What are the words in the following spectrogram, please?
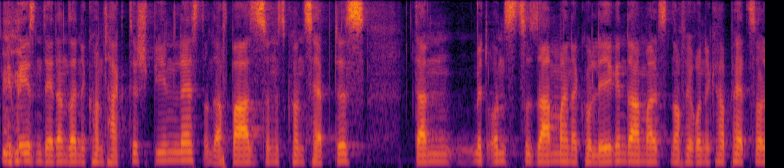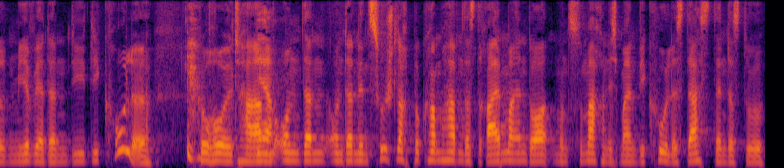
gewesen, der dann seine Kontakte spielen lässt und auf Basis so eines Konzeptes dann mit uns zusammen, meiner Kollegin damals noch, Veronika Petzold und mir, wir dann die, die Kohle geholt haben Ja. und dann, und dann den Zuschlag bekommen haben, das dreimal in Dortmund zu machen. Ich meine, wie cool ist das denn, dass du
